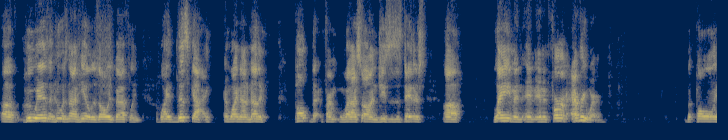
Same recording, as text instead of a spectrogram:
of who is and who is not healed is always baffling. Why this guy and why not another? Paul, from what I saw in Jesus' day, there's uh, lame and, and, and infirm everywhere. But Paul only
